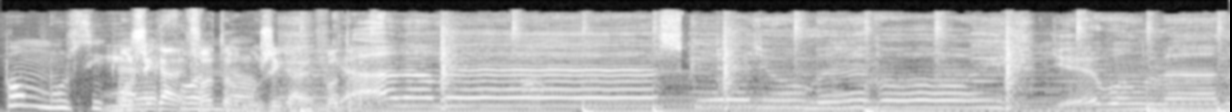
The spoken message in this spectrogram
pon música, Música de foto, fondo. música de foto. Cada vez que yo me voy, llevo a un lado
